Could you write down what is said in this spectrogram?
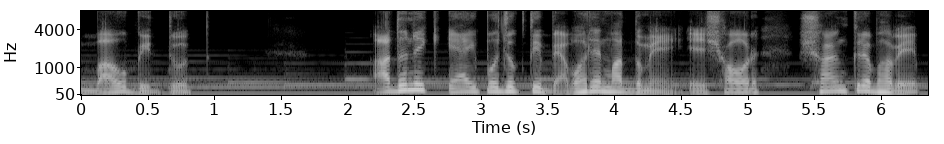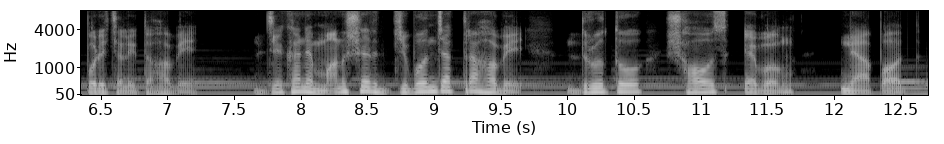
বায়ু বিদ্যুৎ। আধুনিক এআই প্রযুক্তি ব্যবহারের মাধ্যমে এই শহর স্বয়ংক্রিয়ভাবে পরিচালিত হবে, যেখানে মানুষের জীবনযাত্রা হবে দ্রুত, সহজ এবং নিরাপদ।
